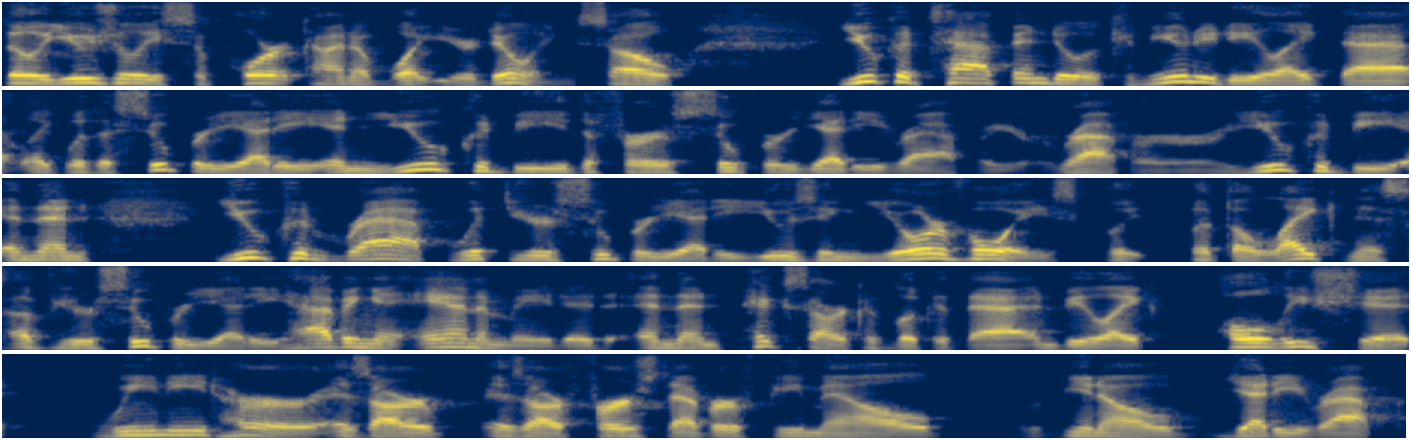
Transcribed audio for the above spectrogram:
They'll usually support kind of what you're doing. So you could tap into a community like that, like with a Super Yeti, and you could be the first Super Yeti rapper, rapper, or you could be, and then you could rap with your Super Yeti using your voice, but but the likeness of your Super Yeti, having it animated, and then Pixar could look at that and be like, "Holy shit, we need her as our as our first ever female you know, Yeti rapper.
